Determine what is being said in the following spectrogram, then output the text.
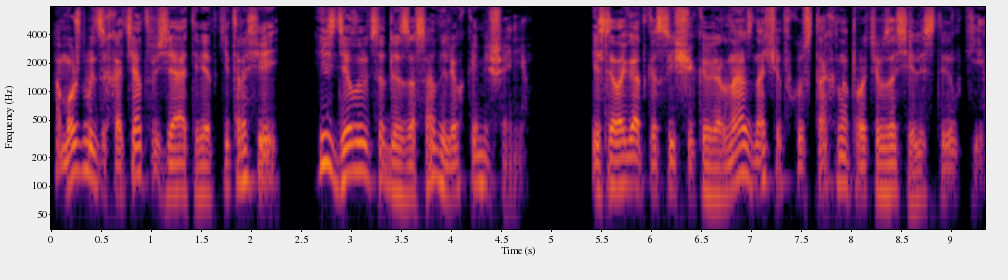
а может быть захотят взять редкий трофей и сделаются для засады легкой мишенью. Если догадка сыщика верна, значит, в кустах напротив засели стрелки.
